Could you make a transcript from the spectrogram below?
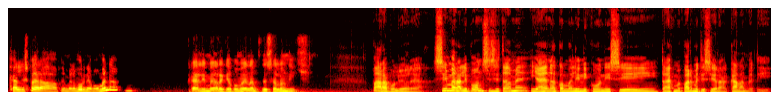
Καλησπέρα από τη Μελβούρνη από μένα. Καλημέρα και από μένα από τη Θεσσαλονίκη. Πάρα πολύ ωραία. Σήμερα λοιπόν συζητάμε για ένα ακόμα ελληνικό νησί. Τα έχουμε πάρει με τη σειρά. Κάναμε τη,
